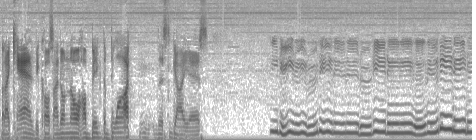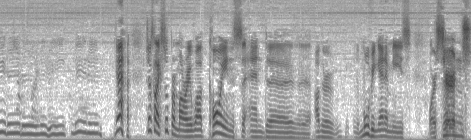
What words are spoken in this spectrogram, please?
But I can't because I don't know how big the block this guy is. Yeah, just like Super Mario, what coins and uh, other moving enemies or cerns.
